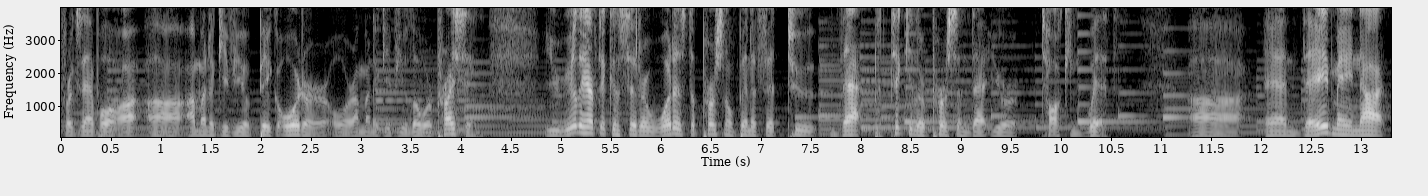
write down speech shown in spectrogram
For example, uh, uh, I'm going to give you a big order, or I'm going to give you lower pricing. You really have to consider what is the personal benefit to that particular person that you're talking with. Uh, and they may not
